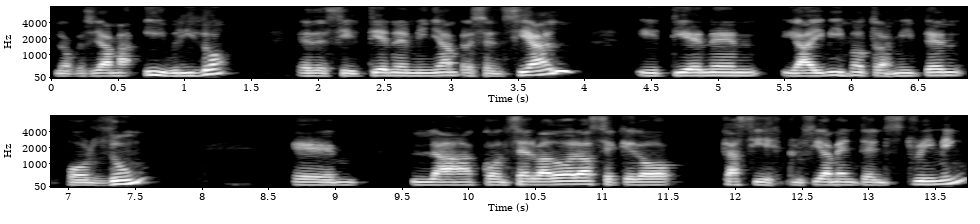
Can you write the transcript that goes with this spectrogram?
lo que se llama híbrido, es decir, tienen Miñán presencial y tienen, y ahí mismo transmiten por Zoom. Em, la conservadora se quedó casi exclusivamente en streaming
